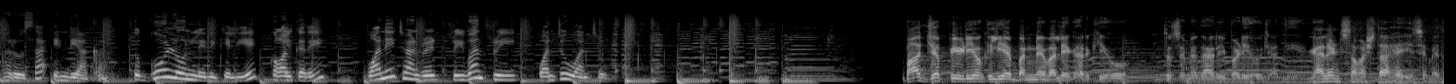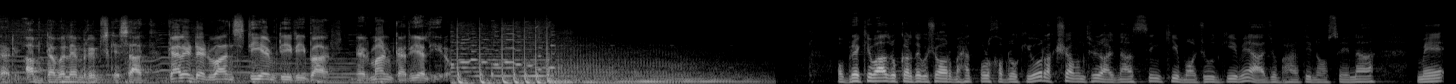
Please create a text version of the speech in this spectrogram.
भरोसा इंडिया का। तो गोल्ड लोन लेने के लिए कॉल करें one eight hundred three one three one two one two. बात जब पीढ़ियों के लिए बनने वाले घर की हो तो ज़िम्मेदारी बड़ी हो जाती है। गैलेंट समझता है ये ज़िम्मेदारी। अब डबल एम रिब्स के साथ। गैलेंट एडवांस टीएमटी रीबार निर्माण का रियल हीरो और ब्रेक के बाद रुक करते कुछ और महत्वपूर्ण खबरों की ओर। रक्षा मंत्री राजनाथ सिंह की मौजूदगी में आज भारतीय नौसेना में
